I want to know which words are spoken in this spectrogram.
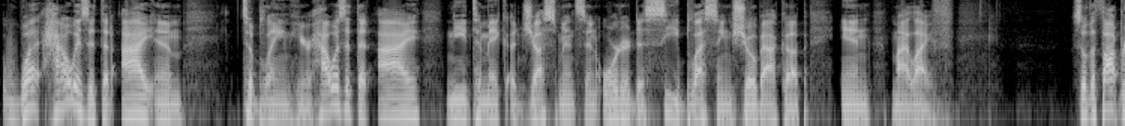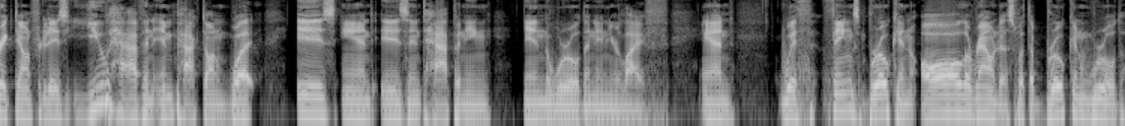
what how is it that I am to blame here? How is it that I need to make adjustments in order to see blessing show back up in my life? So the thought breakdown for today is you have an impact on what is and isn't happening in the world and in your life. And with things broken all around us, with a broken world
